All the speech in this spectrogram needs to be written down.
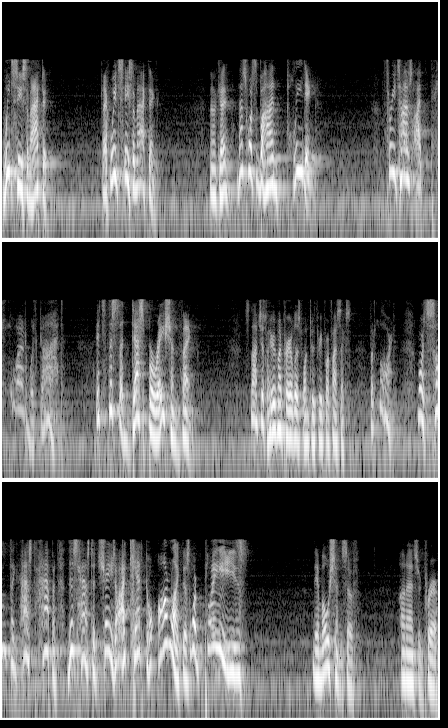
we'd see some acting. Okay? We'd see some acting. Okay? That's what's behind pleading. Three times I pled with God. It's this is a desperation thing. It's not just here's my prayer list one, two, three, four, five, six. But Lord, Lord, something has to happen. This has to change. I can't go on like this. Lord, please. The emotions of unanswered prayer.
